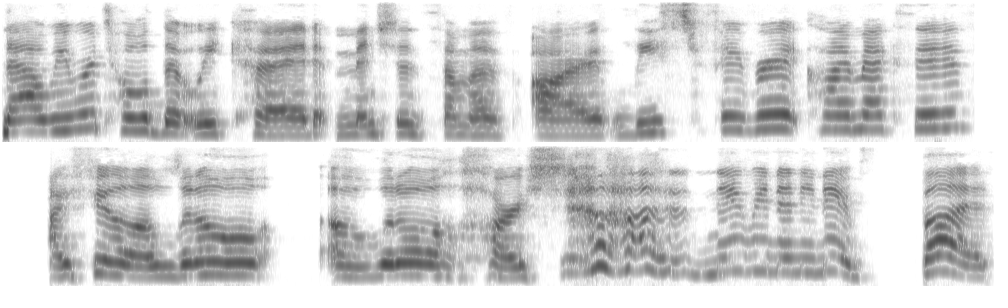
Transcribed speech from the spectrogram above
Now, we were told that we could mention some of our least favorite climaxes. I feel a little a little harsh naming any names, but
